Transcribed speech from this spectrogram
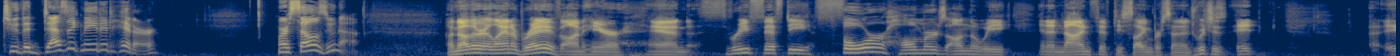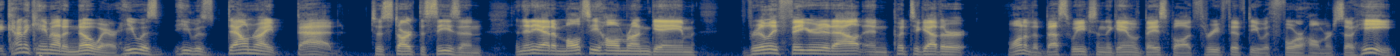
to the designated hitter, Marcell Ozuna. Another Atlanta Brave on here, and 350, four homers on the week in a 950 slugging percentage, which is it. It kind of came out of nowhere. He was he was downright bad to start the season, and then he had a multi home run game, really figured it out, and put together one of the best weeks in the game of baseball at 350 with four homers. So he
